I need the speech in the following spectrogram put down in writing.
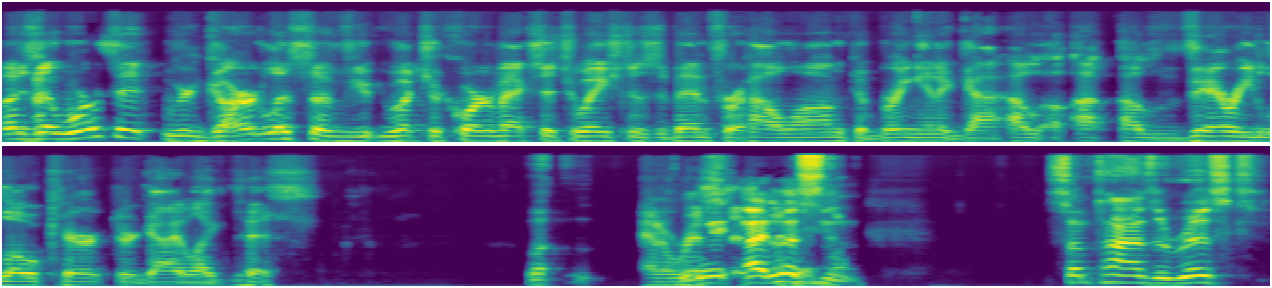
But is it worth it, regardless of your, what your quarterback situation has been for how long, to bring in a guy, a, a, a very low character guy like this? Well, and a risk. wait, I, listen, sometimes the risks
